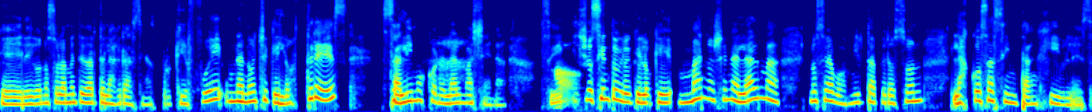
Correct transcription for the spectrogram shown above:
que le digo, no solamente darte las gracias, porque fue una noche que los tres salimos con el alma llena, ¿sí? Oh, yo siento que lo que, lo que más nos llena el alma, no sé a vos, Mirta, pero son las cosas intangibles,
